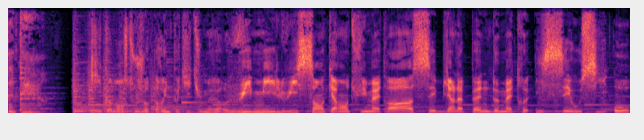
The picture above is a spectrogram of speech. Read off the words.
France Inter commence toujours par une petite humeur. 8848 mètres. Ah, c'est bien la peine de mettre hissé aussi haut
